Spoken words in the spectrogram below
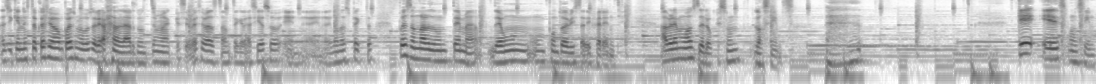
Así que en esta ocasión pues me gustaría hablar de un tema que se ve bastante gracioso en, algún aspecto, pues hablar de un tema de un, punto de vista diferente. Hablemos de lo que son los Sims. ¿Qué es un simp?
